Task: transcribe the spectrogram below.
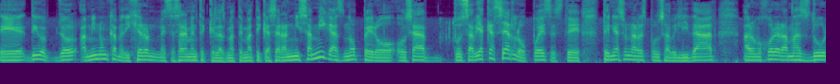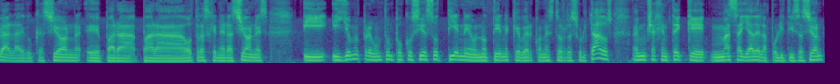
Eh, digo, yo a mí nunca me dijeron necesariamente que las matemáticas eran mis amigas, ¿no? Pero, o sea, pues había que hacerlo, pues, este, tenías una responsabilidad, a lo mejor era más dura la educación eh, para, para otras generaciones Y, y, yo me pregunto un poco si eso tiene o no tiene que ver con estos resultados. Hay mucha gente que, más allá de la politización,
